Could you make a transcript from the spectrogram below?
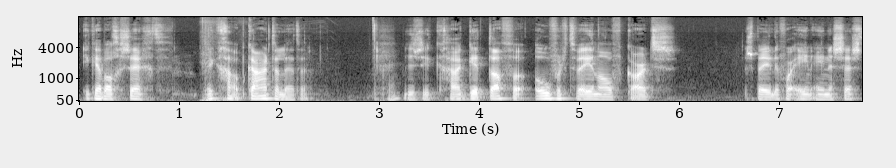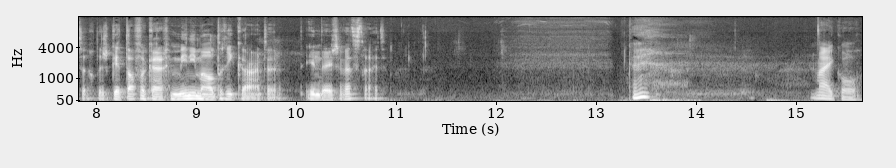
ik heb al gezegd, ik ga op kaarten letten. Okay. Dus ik ga Getafe over 2,5 cards spelen voor 1,61. Dus Getafe krijgt minimaal drie kaarten in deze wedstrijd. Oké. Okay. Michael,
